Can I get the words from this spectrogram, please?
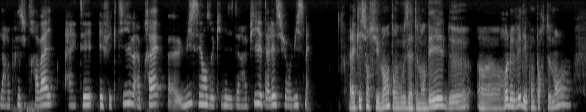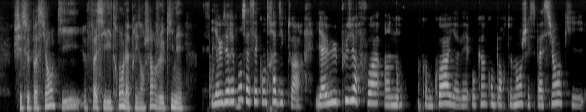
la reprise du travail a été effective après euh, 8 séances de kinésithérapie étalées sur 8 semaines. À la question suivante, on vous a demandé de euh, relever des comportements chez ce patient qui faciliteront la prise en charge kiné. Il y a eu des réponses assez contradictoires. Il y a eu plusieurs fois un non. comme quoi il n'y avait aucun comportement chez ce patient qui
